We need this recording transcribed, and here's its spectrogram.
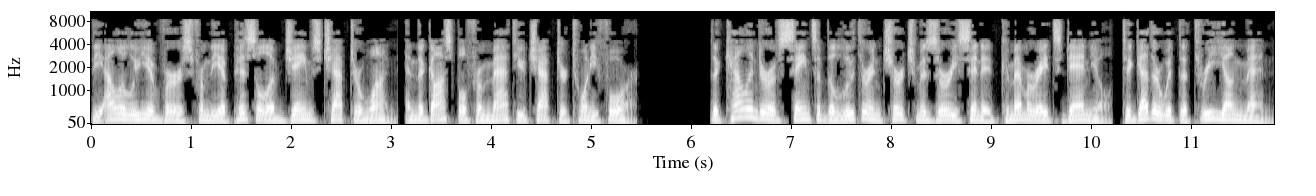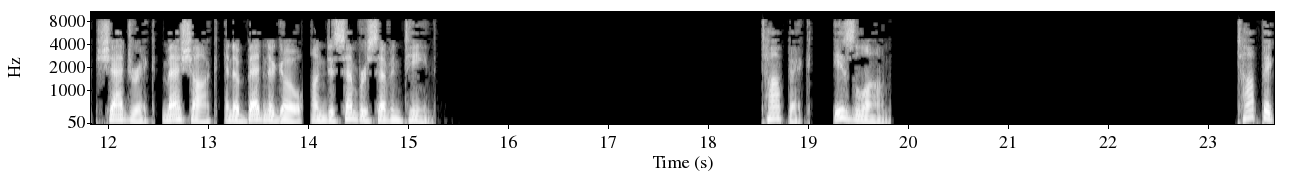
the Alleluia verse from the Epistle of James chapter 1, and the Gospel from Matthew chapter 24. The calendar of saints of the Lutheran Church Missouri Synod commemorates Daniel, together with the three young men Shadrach, Meshach, and Abednego, on December 17. Topic: Islam. Topic:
